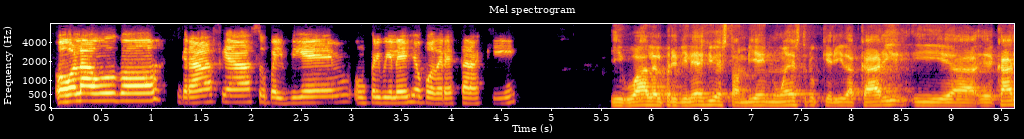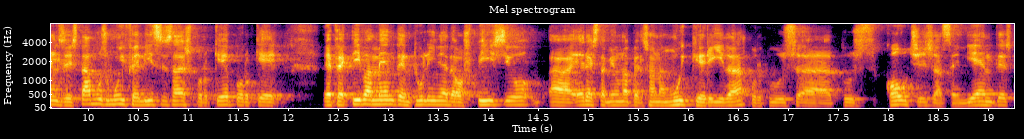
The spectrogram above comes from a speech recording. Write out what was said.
Hola, Hugo. Gracias, súper bien. Un privilegio poder estar aquí. Igual el privilegio es también nuestro, querida Cari. Y uh, Cari, estamos muy felices, ¿sabes por qué? Porque efectivamente en tu línea de auspicio uh, eres también una persona muy querida por tus, uh, tus coaches ascendientes,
